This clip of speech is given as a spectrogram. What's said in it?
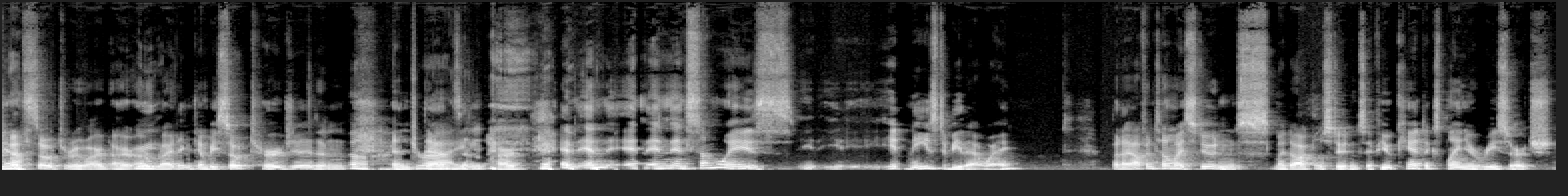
yeah. That's so true. Our, our, our, writing can be so turgid and oh, and dry. dense and hard. and, and, and, and in some ways, it needs to be that way. But I often tell my students, my doctoral students, if you can't explain your research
